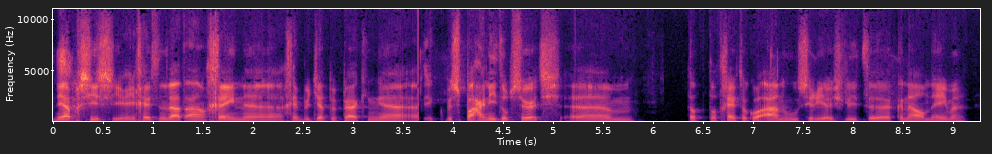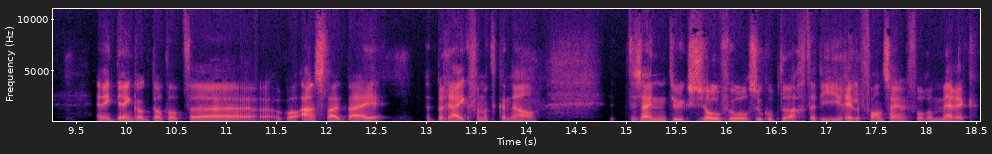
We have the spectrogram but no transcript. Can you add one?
ja, precies. Je, geeft inderdaad aan geen, uh, geen budgetbeperkingen. Ik bespaar niet op search. Um, dat, dat geeft ook wel aan hoe serieus jullie het uh, kanaal nemen. En ik denk ook dat dat uh, ook wel aansluit bij het bereik van het kanaal. Er zijn natuurlijk zoveel zoekopdrachten die relevant zijn voor een merk,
